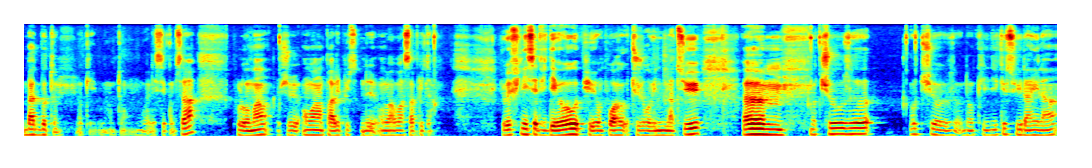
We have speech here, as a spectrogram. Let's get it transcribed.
back button. Ok, on va laisser comme ça pour le moment, je, on va en parler plus, de, on va voir ça plus tard. Je vais finir cette vidéo et puis on pourra toujours revenir là-dessus. Euh, autre chose, autre chose. Donc il dit que celui-là est là.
